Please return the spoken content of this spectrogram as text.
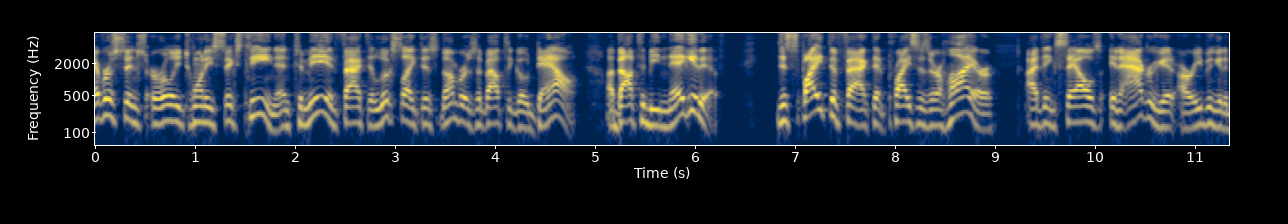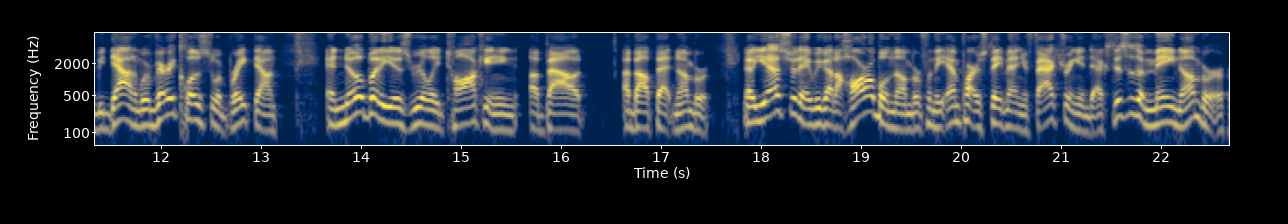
ever since early 2016. And to me, in fact, it looks like this number is about to go down, about to be negative, despite the fact that prices are higher I think sales in aggregate are even going to be down. And we're very close to a breakdown. And nobody is really talking about about that number. Now, yesterday we got a horrible number from the Empire State Manufacturing Index. This is a May number,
